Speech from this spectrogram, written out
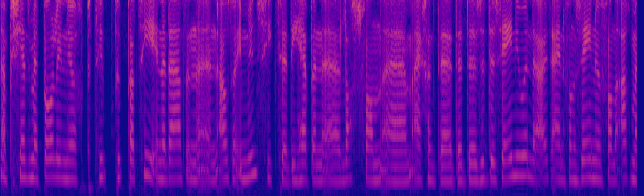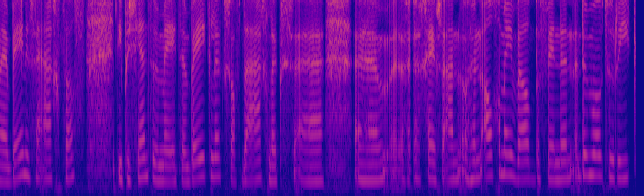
Nou, patiënten met polyneuropathie, inderdaad een, een auto-immuunziekte, die hebben uh, last van uh, eigenlijk de, de, de, zenuwen, de uiteinden van de zenuwen van de armen en benen zijn aangetast. Die patiënten meten wekelijks of dagelijks, uh, geven ze aan hun algemeen welbevinden, de motoriek,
